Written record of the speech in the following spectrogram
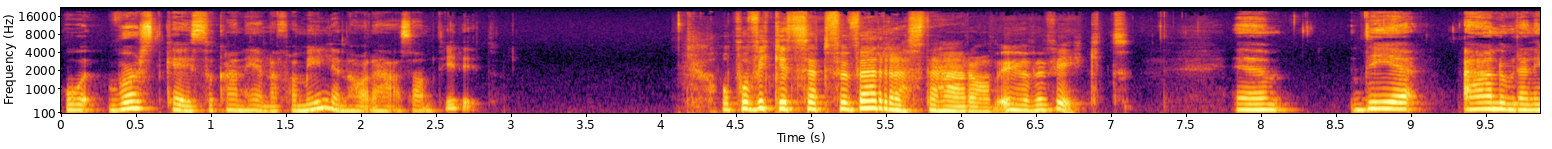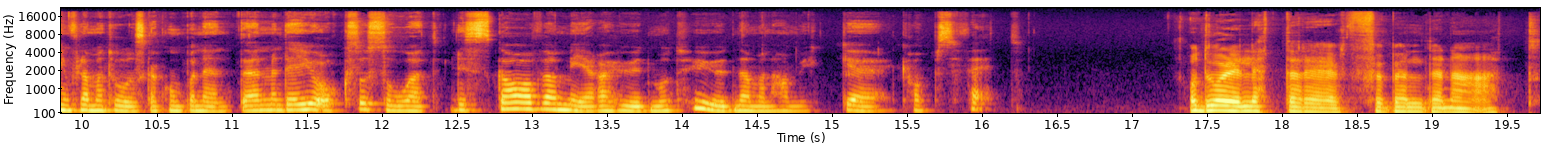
Och worst case så kan hela familjen ha det här samtidigt. Och på vilket sätt förvärras det här av övervikt? Eh, Det är nog den inflammatoriska komponenten men det är ju också så att det skaver mera hud mot hud när man har mycket kroppsfett. Och då är det lättare för bölderna att...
